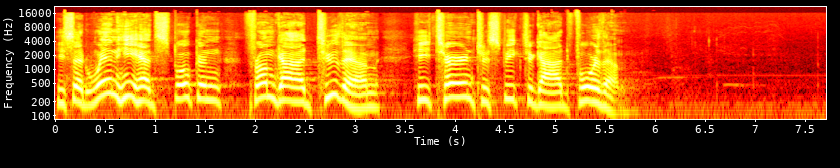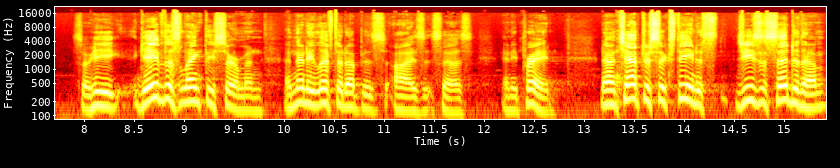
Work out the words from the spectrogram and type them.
He said, When he had spoken from God to them, he turned to speak to God for them. So he gave this lengthy sermon, and then he lifted up his eyes, it says, and he prayed. Now, in chapter 16, Jesus said to them,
